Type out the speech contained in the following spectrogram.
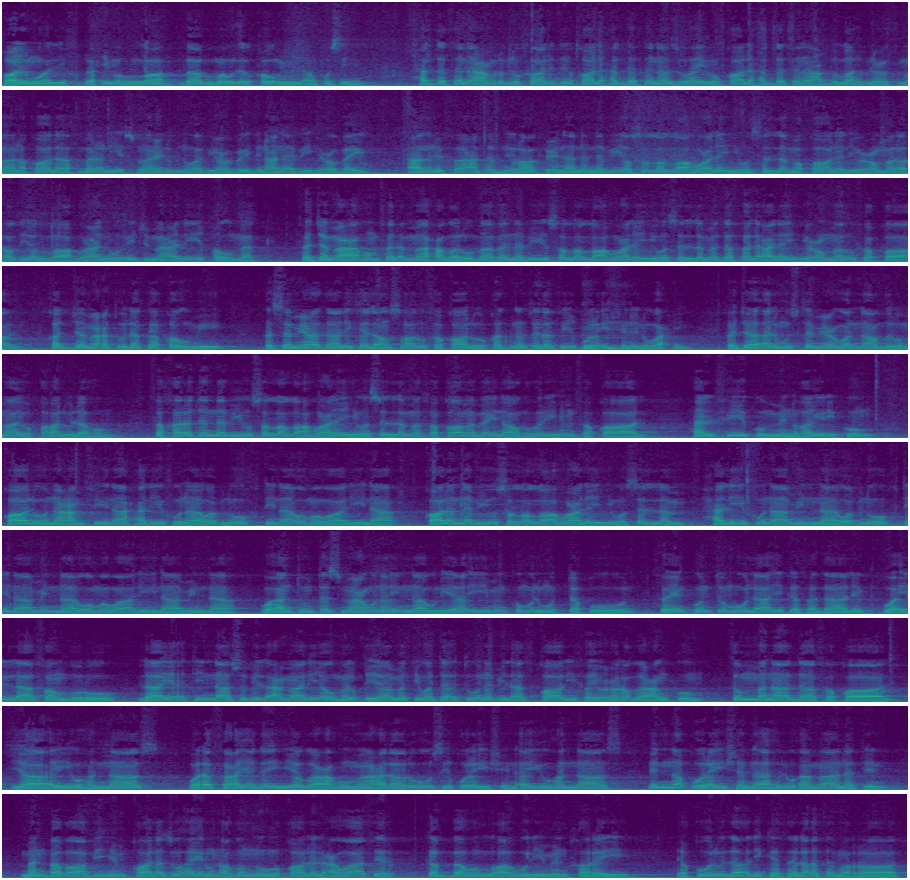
قال المؤلف رحمه الله باب مولى القوم من أنفسهم. حدثنا عمرو بن خالد قال حدثنا زهير قال حدثنا عبد الله بن عثمان قال أخبرني إسماعيل بن أبي عبيد عن أبيه عبيد عن رفاعة بن رافع أن النبي صلى الله عليه وسلم قال لعمر رضي الله عنه اجمع لي قومك فجمعهم فلما حضروا باب النبي صلى الله عليه وسلم دخل عليه عمر فقال قد جمعت لك قومي فسمع ذلك الأنصار فقالوا قد نزل في قريش الوحي فجاء المستمع والناظر ما يقال لهم فخرج النبي صلى الله عليه وسلم فقام بين أظهرهم فقال هل فيكم من غيركم؟ قالوا نعم فينا حليفنا وابن أختنا وموالينا. قال النبي صلى الله عليه وسلم حليفنا منا وابن أختنا منا وموالينا منا وأنتم تسمعون إن أوليائي منكم المتقون فإن كنتم أولئك فذلك وإلا فانظروا لا يأتي الناس بالأعمال يوم القيامة وتأتون بالأثقال فيعرض عنكم. ثم نادى فقال يا أيها الناس ورفع يديه يضعهما على رؤوس قريش أيها الناس إن قريشا أهل أمانة. من بغى بهم قال زهير أظنه قال العواثر. كبه الله لمن خريه. يقول ذلك ثلاث مرات.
